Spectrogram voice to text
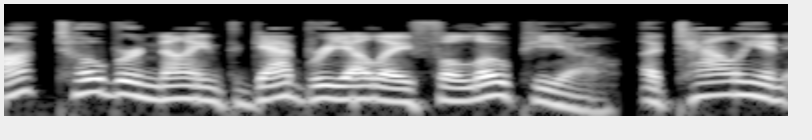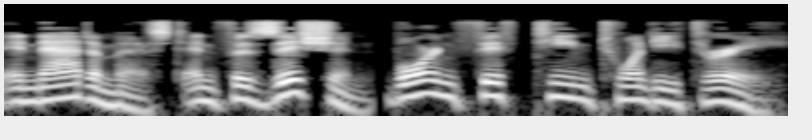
October 9 – Gabriele Falloppio, Italian anatomist and physician born 1523.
